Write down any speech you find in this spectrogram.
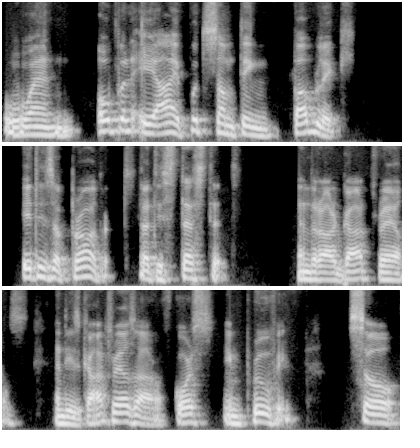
when OpenAI puts something public, it is a product that is tested, and there are guardrails. And these guardrails are, of course, improving. So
